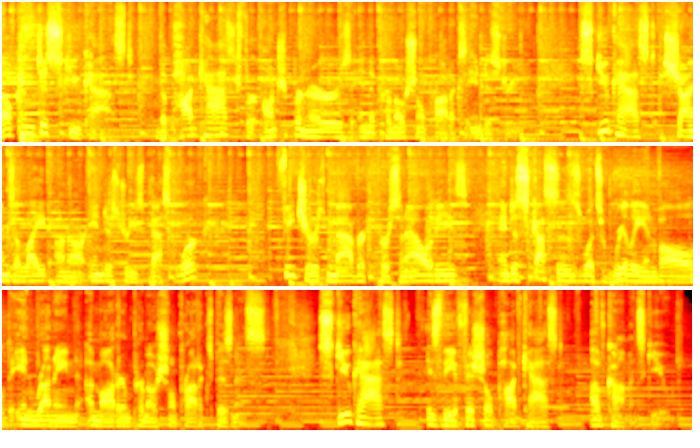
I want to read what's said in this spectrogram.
Welcome to SKUcast, the podcast for entrepreneurs in the promotional products industry. SKUcast shines a light on our industry's best work, features maverick personalities, and discusses what's really involved in running a modern promotional products business. SKUcast is the official podcast of commonsku.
